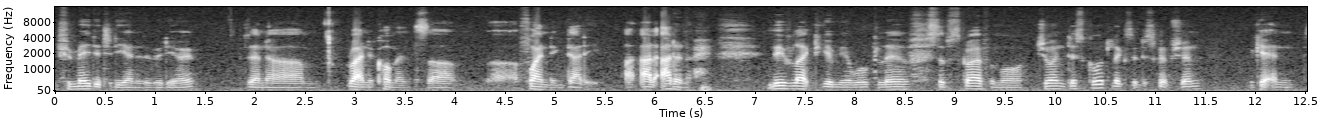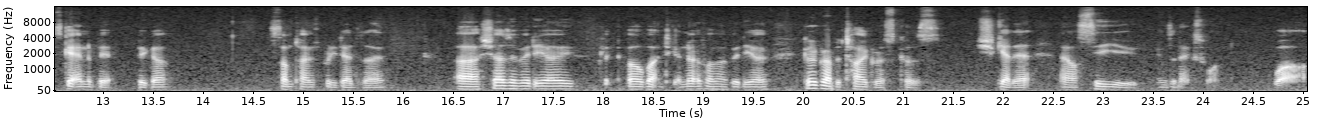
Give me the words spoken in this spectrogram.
If you made it to the end of the video, then um, write in the comments um, uh, finding daddy. I, I, I don't know. Leave like to give me a will to live. Subscribe for more. Join Discord. Links in the description. We're getting it's getting a bit bigger. Sometimes pretty dead though. Uh, share the video. Click the bell button to get notified of my video. Go grab the Tigris because you should get it. And I'll see you in the next one. Wow.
